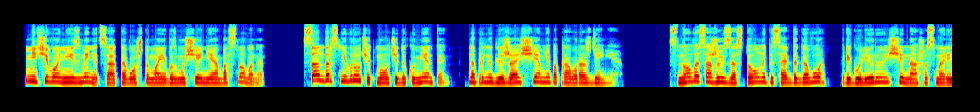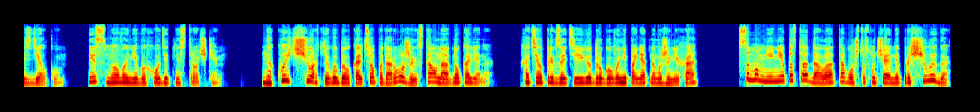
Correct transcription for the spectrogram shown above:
Ничего не изменится от того, что мои возмущения обоснованы. Сандерс не вручит молча документы на принадлежащие мне по праву рождения. Снова сажусь за стол написать договор, регулирующий нашу с Мэри сделку. И снова не выходит ни строчки. На кой черт я выбрал кольцо подороже и встал на одно колено? Хотел превзойти ее другого непонятного жениха? Самомнение пострадало от того, что случайный прощелыга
